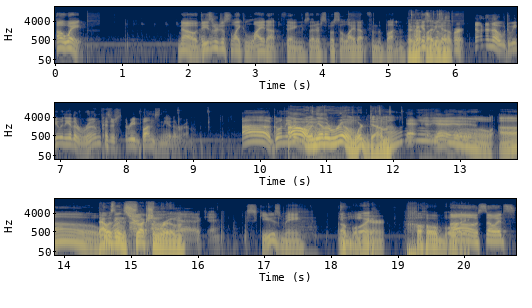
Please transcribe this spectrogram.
Oh wait. No, these are just like light up things that are supposed to light up from the button. They're I not guess it lighting doesn't up. Work. No, no, no. Do we do it in the other room? Because there's three buttons in the other room. Oh, go in the other Oh, room. in the other room. We're dumb. Oh, Yeah, yeah, yeah, yeah, yeah. oh. That we was the were- instruction Oh, room. Yeah, okay. Excuse me. Oh, In boy. here. Oh boy. Oh, so it's.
